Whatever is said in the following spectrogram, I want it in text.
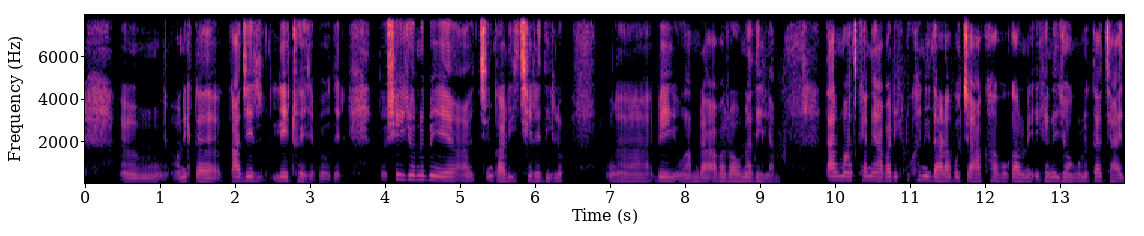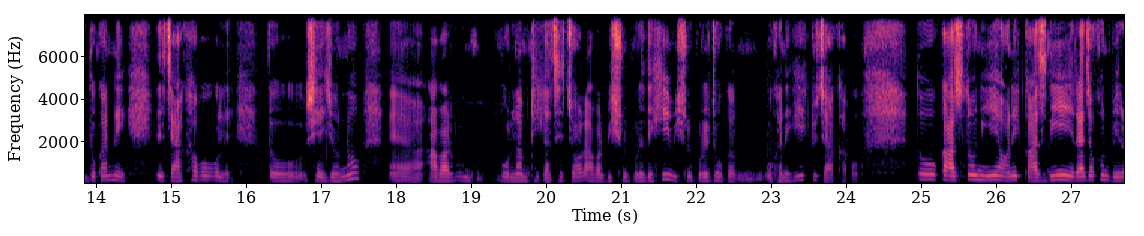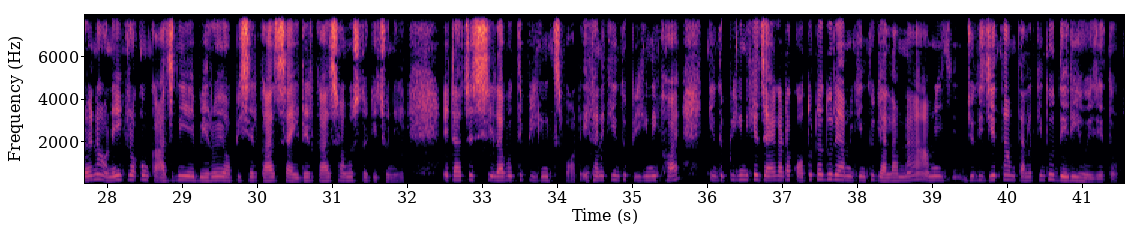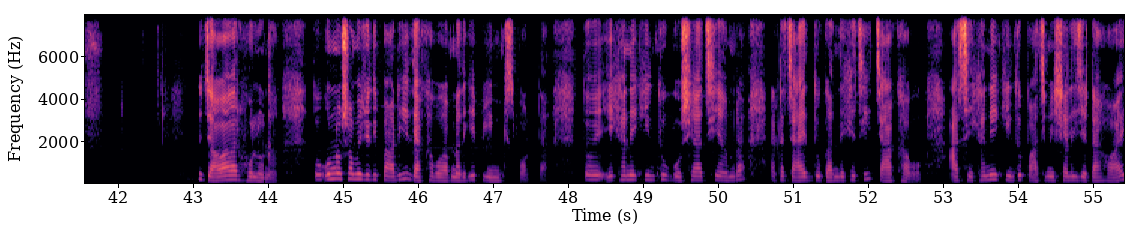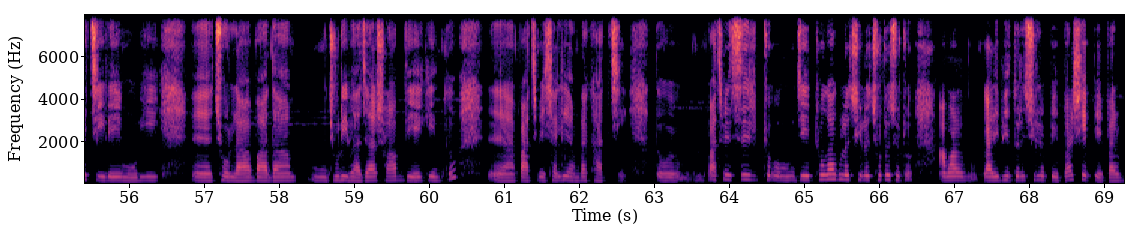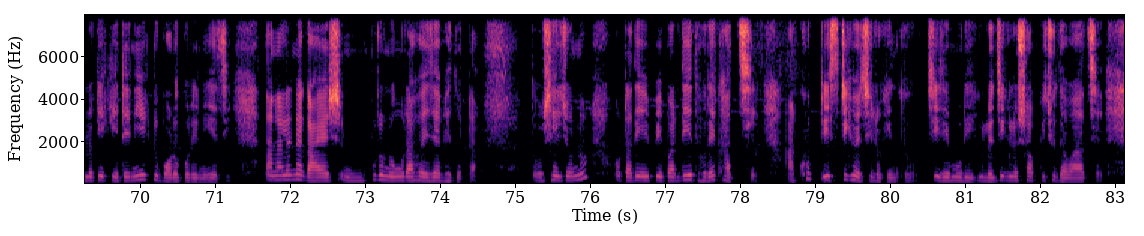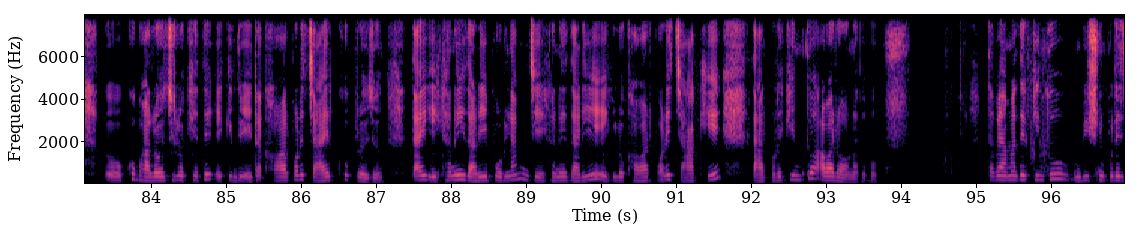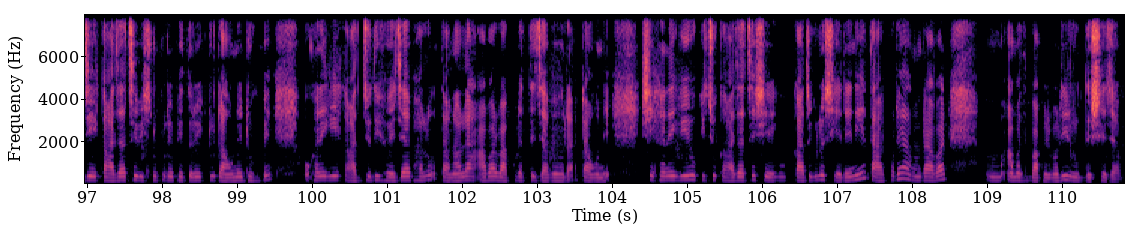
অনেকটা কাজের লেট হয়ে যাবে ওদের। তো সেই জন্য গাড়ি ছেড়ে দিল। আমরা আবার রওনা দিলাম। তার মাঝখানে আবার একটুখানি দাঁড়াবো, চা খাব, কারণ এখানে জঙ্গলে তো আর চায়ের দোকান নেই যে চা খাব বলে। তো সেই জন্য আবার বললাম, ঠিক আছে, চল আবার বিষ্ণুপুরে দেখি। বিষ্ণুপুরে ঢোকা, ওখানে গিয়ে একটু চা খাব। তো কাজ তো নিয়ে, অনেক কাজ নিয়ে, এরা যখন বেরোয় না, অনেক রকম কাজ নিয়ে বেরোয়, অফিসের কাজ, সাইডের কাজ, সমস্ত কিছু নিয়ে। এটা হচ্ছে শিলাবতী পিকনিক স্পট এখানে কিন্তু পিকনিক হয়, কিন্তু পিকনিকের জায়গাটা কতটা দূরে আমি কিন্তু গেলাম না। আমি যদি যেতাম তাহলে কিন্তু দেরি হয়ে যেত। যাওয়া আর হলো না। তো অন্য সময় যদি পারি দেখাবো আপনাদেরকে পিকনিক স্পটটা তো এখানে কিন্তু বসে আছি আমরা, একটা চায়ের দোকান দেখেছি, চা খাব। আর সেখানেই কিন্তু পাঁচমিশালি যেটা হয়, চিড়ে, মুড়ি ছোলা, বাদাম ঝুড়ি ভাজা সব দিয়ে কিন্তু পাঁচমিশালি আমরা খাচ্ছি। তো পাঁচমিশালি যে ঠোঙাগুলো ছিল ছোট ছোট, আমার গাড়ির ভেতরে ছিল পেপার সেই পেপারগুলোকে কেটে নিয়ে একটু বড় করে নিয়েছি। তা নাহলে না গায়ে পুরো নোংরা হয়ে যায় ভেতরটা। তো সেই জন্য ওটা দিয়ে পেপার দিয়ে ধরে খাচ্ছি। আর খুব টেস্টি হয়েছিল কিন্তু চিড়ে মুড়িগুলো, যেগুলো সব কিছু দেওয়া আছে। তো খুব ভালো হয়েছিল খেতে। কিন্তু এটা খাওয়ার পরে চায়ের খুব প্রয়োজন। তাই এখানেই দাঁড়িয়ে পড়লাম যে এখানে দাঁড়িয়ে এগুলো খাওয়ার পরে চা খেয়ে তারপরে কিন্তু আবার রওনা দেবো। তবে আমাদের কিন্তু বিষ্ণুপুরে যে কাজ আছে, বিষ্ণুপুরের ভেতরে একটু টাউনে ঢুকবে। ওখানে গিয়ে কাজ যদি হয়ে যায় ভালো, তা নাহলে আবার বাঁকুড়াতে যাবে ওরা টাউনে সেখানে গিয়েও কিছু কাজ আছে, সে কাজগুলো সেরে নিয়ে তারপরে আমরা আবার আমাদের বাপের বাড়ির উদ্দেশ্যে যাব।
